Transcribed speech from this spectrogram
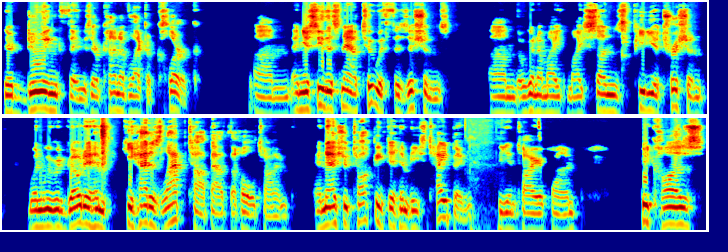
They're doing things. They're kind of like a clerk. Um, and you see this now too with physicians. Um, we're gonna my my son's pediatrician when we would go to him he had his laptop out the whole time. And as you're talking to him he's typing the entire time because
